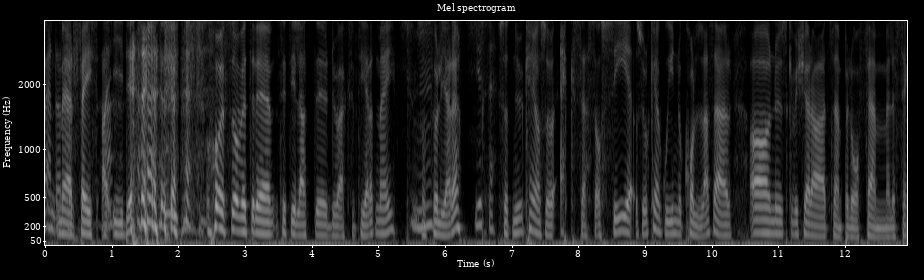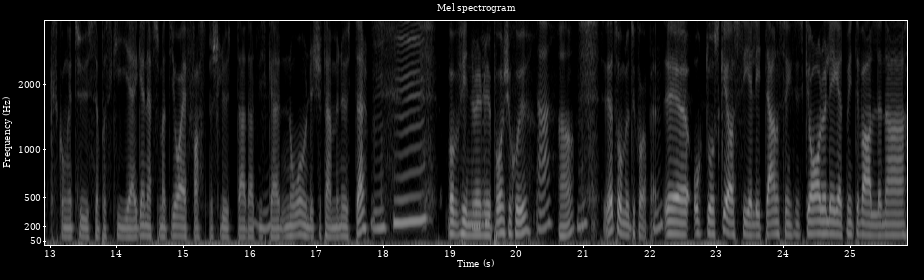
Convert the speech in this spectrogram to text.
ändrat med sig. Face ID och så vet du det, se till att eh, du har accepterat mig som Mm. följare så att nu kan jag så accessa och se, så då kan jag gå in och kolla så här. Ja nu ska vi köra till exempel då 5 eller 6 gånger 1000 på skijägaren eftersom att jag är fast beslutad att vi ska nå under 25 minuter Mhm. Vad befinner du dig nu på? 27? Ja. Ja, Mm. så vi har två minuter kvar på det. Eh, och då ska jag se lite ansträngningsgrad och legat på intervallerna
